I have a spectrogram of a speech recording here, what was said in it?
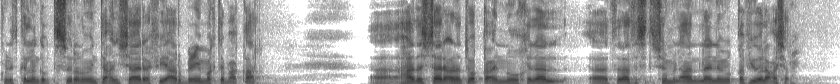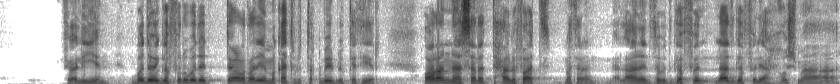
كنا نتكلم قبل التصوير أنا وأنت عن شارع فيه 40 مكتب عقار. آه هذا الشارع أنا أتوقع إنه خلال آه ثلاثة ست اشهر من الآن لا يبقى فيه ولا عشرة. فعليا. وبدأوا يقفلوا بدأت تعرض عليهم مكاتب للتقبيل بالكثير. وأرى أنها سنة تحالفات. مثلا الآن أنت بتقفل لا تقفل يا أخي خش مع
